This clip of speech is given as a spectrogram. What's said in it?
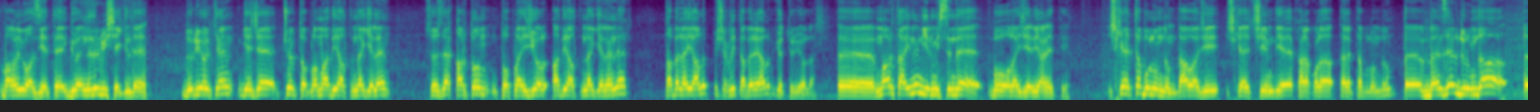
bağlı vaziyette güvenilir bir şekilde duruyorken gece çöp toplama adı altında gelen sözde karton toplayıcı adı altında gelenler tabelayı alıp ışıklı tabelayı alıp götürüyorlar. Ee, Mart ayının 20'sinde bu olay cereyan etti. Şikayette bulundum. Davacı şikayetçiyim diye karakola talepte bulundum. Ee, benzer durumda e,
